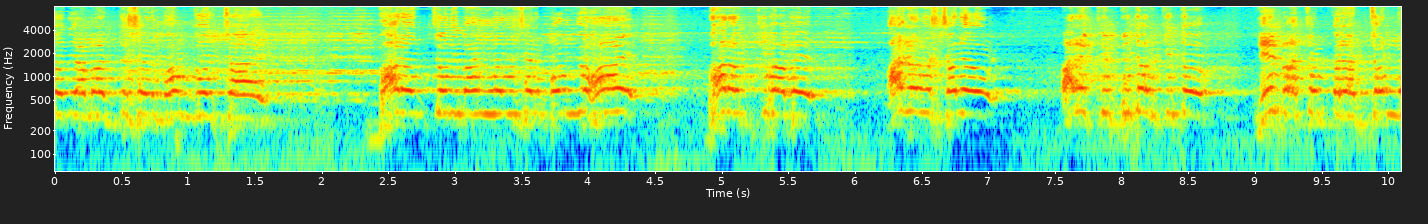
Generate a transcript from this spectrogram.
যদি আমার দেশের মঙ্গল চায়, ভারত যদি বাংলাদেশের বন্ধু হয়, ভারত কীভাবে আঠারো সালেও আরেকটি বিতর্কিত নির্বাচন করার জন্য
